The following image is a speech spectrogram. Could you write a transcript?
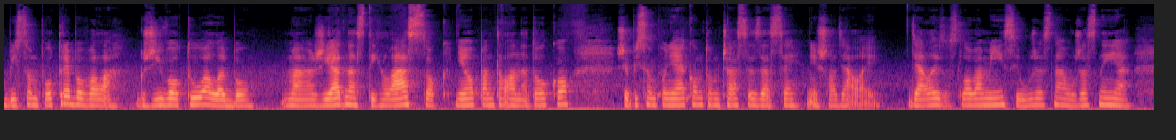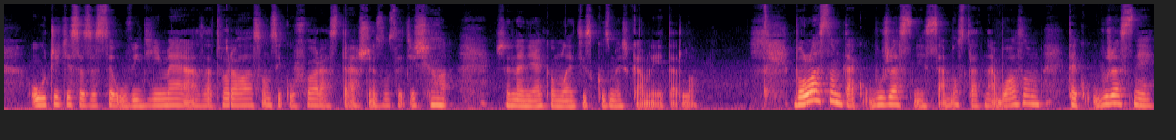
by som potrebovala k životu, alebo ma žiadna z tých lások neopantala natoľko, že by som po nejakom tom čase zase nešla ďalej. Ďalej so slovami si úžasná, úžasný a určite sa zase uvidíme a zatvorila som si kufor a strašne som sa tešila, že na nejakom letisku zmeškám lietadlo. Bola som tak úžasne samostatná, bola som tak úžasne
